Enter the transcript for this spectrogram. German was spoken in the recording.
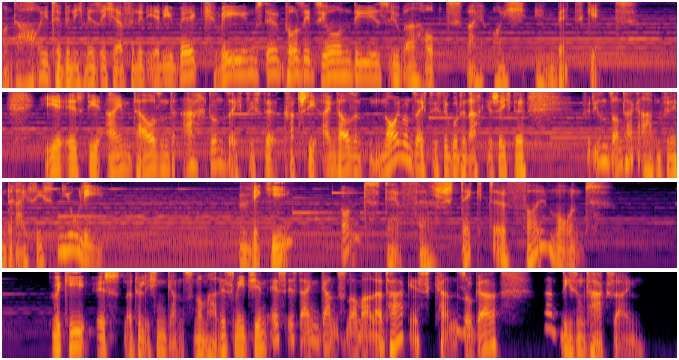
und heute bin ich mir sicher, findet ihr die bequemste Position, die es überhaupt bei euch im Bett gibt. Hier ist die 1068. Quatsch, die 1069. Gute Nacht Geschichte für diesen Sonntagabend, für den 30. Juli. Vicky und der versteckte Vollmond. Vicky ist natürlich ein ganz normales Mädchen. Es ist ein ganz normaler Tag. Es kann sogar an diesem Tag sein.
